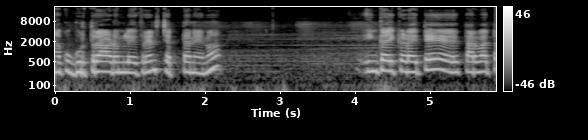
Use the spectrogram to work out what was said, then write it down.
నాకు గుర్తు రావడం లేదు ఫ్రెండ్స్ చెప్తా నేను. ఇంకా ఇక్కడైతే తర్వాత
